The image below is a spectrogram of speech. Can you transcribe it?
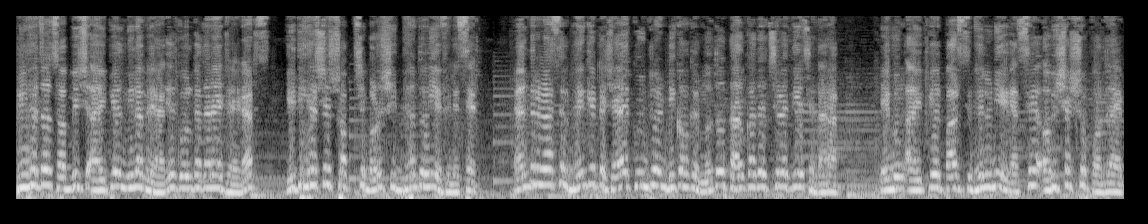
দুই হাজার ছাব্বিশ আইপিএল নিলামের আগে কলকাতা নাইট রাইডার্স ইতিহাসের সবচেয়ে বড় সিদ্ধান্ত নিয়ে ফেলেছে। অ্যান্ড্রে রাসেল ভেঙ্কটেশায় কুইন্টন ডিককের মতো তারকাদের ছেড়ে দিয়েছে তারা। এবং আইপিএল পার্স ভ্যালু নিয়ে গেছে অবিশ্বাস্য পর্যায়ে।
